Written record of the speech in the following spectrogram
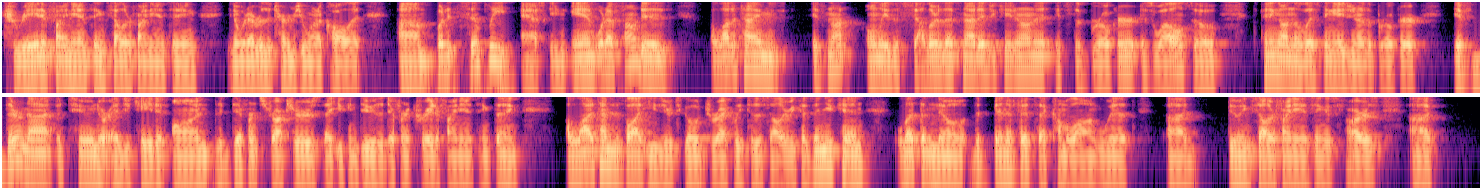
creative financing, seller financing, you know, whatever the terms you want to call it. Um, but it's simply asking. And what I've found is a lot of times it's not only the seller that's not educated on it, it's the broker as well. So depending on the listing agent or the broker, if they're not attuned or educated on the different structures that you can do, the different creative financing things, a lot of times it's a lot easier to go directly to the seller because then you can let them know the benefits that come along with uh, doing seller financing as far as uh,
